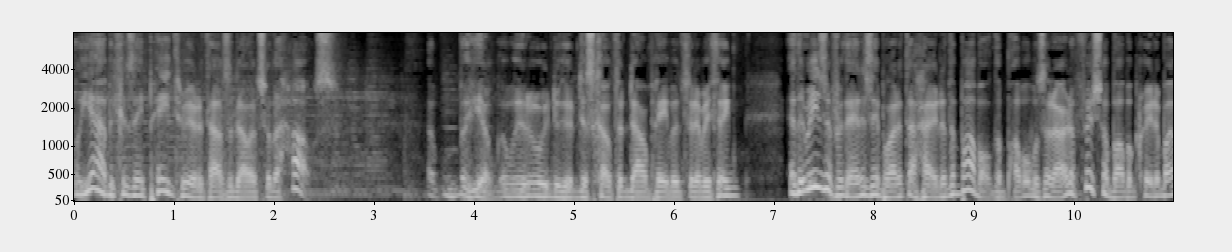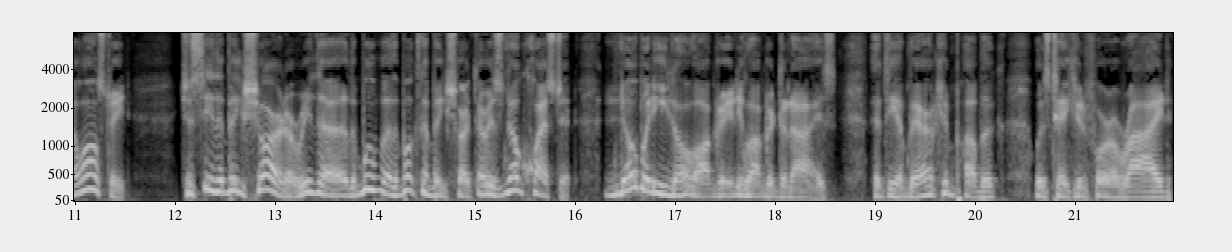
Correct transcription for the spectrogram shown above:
Well, yeah, because they paid three hundred thousand dollars for the house. Uh, you know, we, do discounted down payments and everything. And the reason for that is they bought at the height of the bubble. The bubble was an artificial bubble created by Wall Street. Just see The Big Short or read the the, movie, the book The Big Short. There is no question. Nobody no longer any longer denies that the American public was taken for a ride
